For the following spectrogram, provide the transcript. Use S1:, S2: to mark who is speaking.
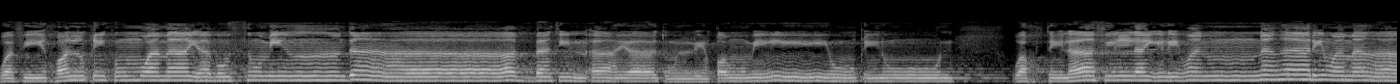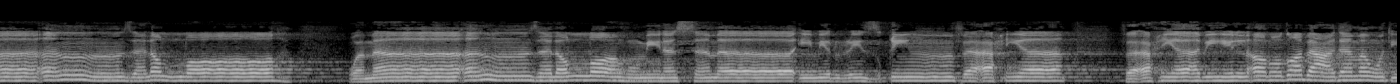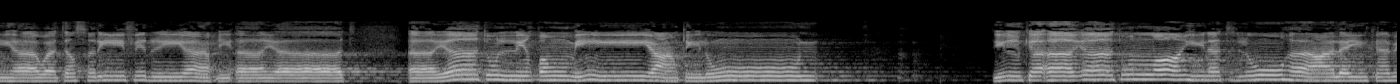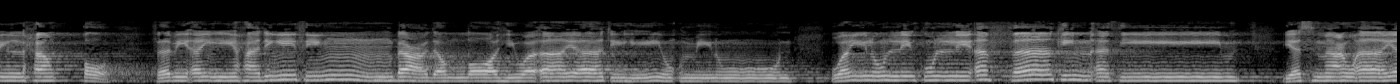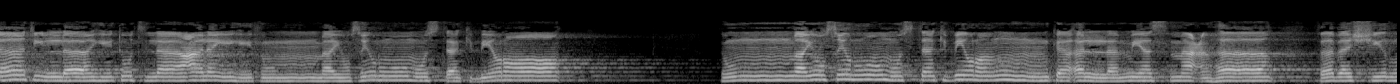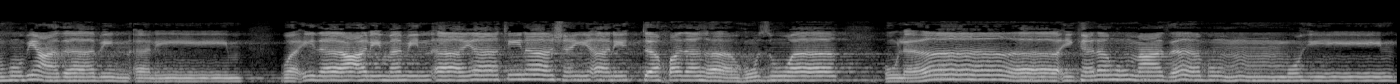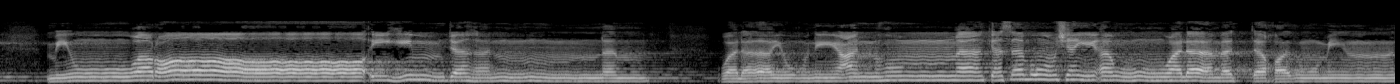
S1: وفي خلقكم وما يبث من دابة آيات لقوم يوقنون واختلاف الليل والنهار وما أنزل الله وما أنزل الله من السماء من رزق فأحيا فأحيا به الأرض بعد موتها وتصريف الرياح آيات آيات لقوم يعقلون. تلك آيات الله نتلوها عليك بالحق فبأي حديث بعد الله وآياته يؤمنون. ويل لكل أفاك أثيم. يسمع آيات الله تتلى عليه ثم يصر مستكبرا ثم يصر مستكبرا كأن لم يسمعها فبشره بعذاب أليم. وإذا علم من آياتنا شيئا اتخذها هزوا أولئك لهم عذاب مهين. من ورائهم جهنم ولا يغني عنهم ما كسبوا شيئا ولا ما اتخذوا من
